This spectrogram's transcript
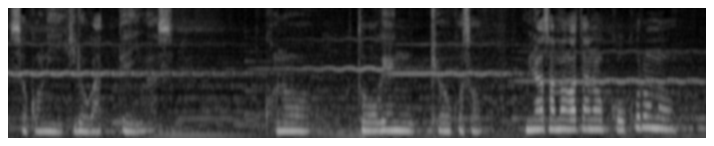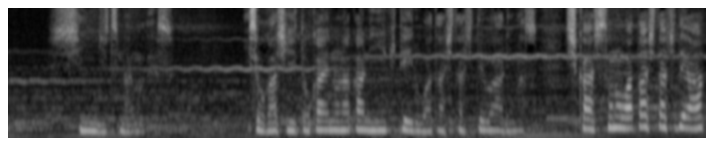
そこに広がっています。この桃源郷こそ皆様方の心の真実なのです。忙しい都会の中に生きている私たちではあります。しかしその私たちであっ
